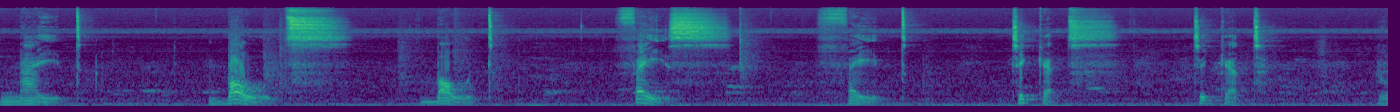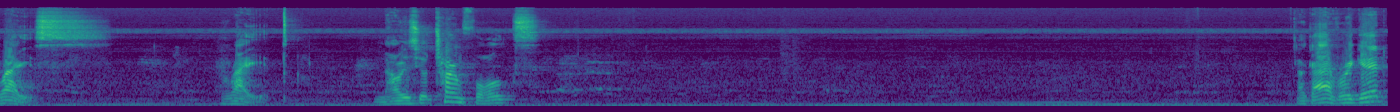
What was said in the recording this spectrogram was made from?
Night. Boats boat face. Fate. Ticket. Ticket. Rice. Right. Now is your turn folks okay very good.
